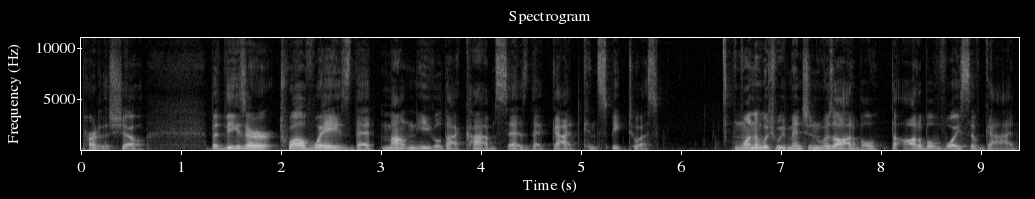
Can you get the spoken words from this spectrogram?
part of the show. But these are 12 ways that mountaineagle.com says that God can speak to us one of which we mentioned was Audible, the audible voice of God.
